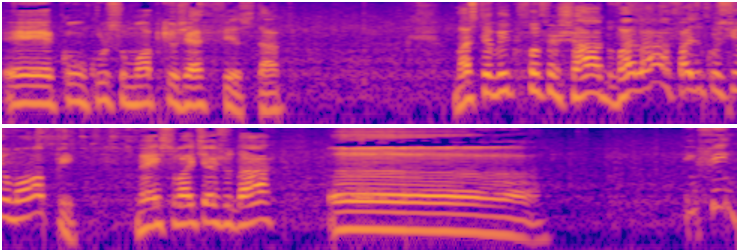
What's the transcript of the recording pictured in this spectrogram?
é, com o curso MOP que o Jeff fez, tá? Mas também que for fechado, vai lá, faz um cursinho MOP, né? Isso vai te ajudar. Uh... Enfim,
